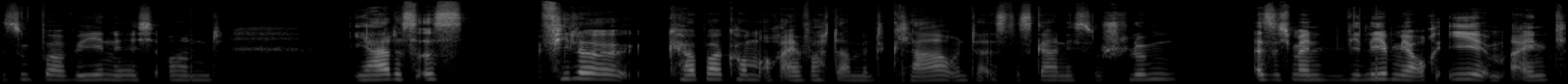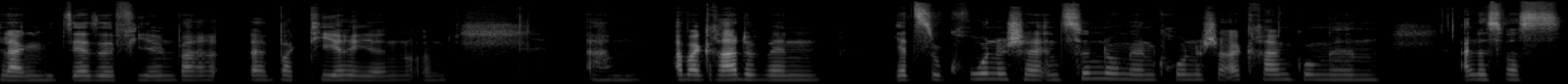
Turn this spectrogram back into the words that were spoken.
super wenig. Und ja, das ist viele Körper kommen auch einfach damit klar und da ist das gar nicht so schlimm. Also ich meine, wir leben ja auch eh im Einklang mit sehr, sehr vielen Ba äh, Bakterien und ähm, aber gerade wenn jetzt so chronische Entzündungen, chronische Erkrankungen, alles, was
